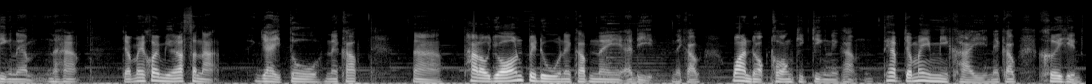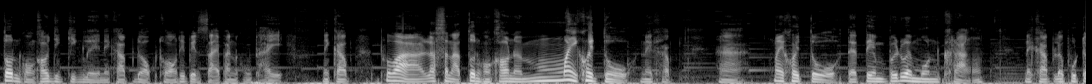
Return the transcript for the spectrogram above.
ริงๆเนี่ยนะฮะจะไม่ค่อยมีลักษณะใหญ่โตนะครับถ้าเราย้อนไปดูนะครับในอดีตนะครับว่านดอกทองจริงๆนะครับแทบจะไม่มีใครนะครับเคยเห็นต้นของเขาจริง ๆ เลยนะครับดอกทองที่เป็นสายพันธุ์ของไทย นะครับเพราะว่าลักษณะต้นของเขาเนี่ยไม่ค่อยโตนะครับอ่าไม่ค่อยโต แต่เต็มไปด้วยมนต์ขลังนะครับ และพุทธ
